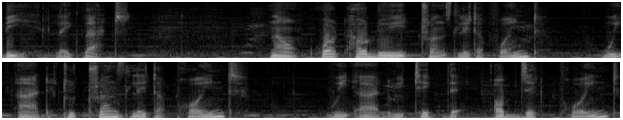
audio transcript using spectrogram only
b like that. Now what how do we translate a point? We add to translate a point we add we take the object point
